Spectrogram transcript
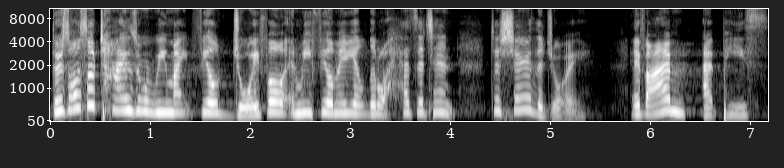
there's also times where we might feel joyful and we feel maybe a little hesitant to share the joy. If I'm at peace,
